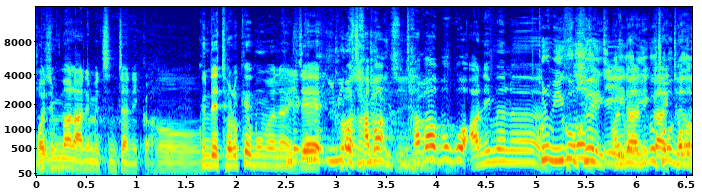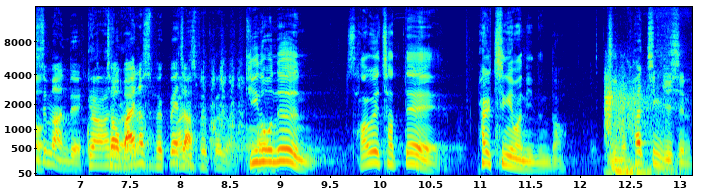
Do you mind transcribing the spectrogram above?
거짓말 아니면 진짜니까 근데 저렇게 보면은 이제 어, 잡아, 잡아보고 아니면은 그럼 이거 풀어주지 아니, 나 이거 이러니까 적으면 저거 되나? 쓰면 안돼 그냥 하지 저 말자. 마이너스 100 빼자 디노는 4회차 때 8층에만 있는다. 지금 파칭 귀신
